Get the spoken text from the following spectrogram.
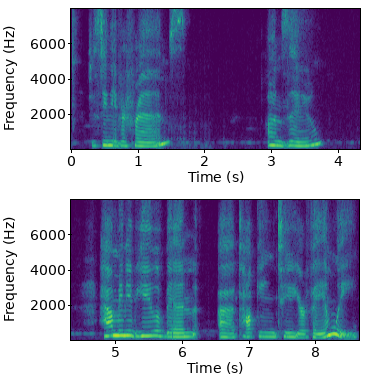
Do you see any of your friends on Zoom? How many of you have been uh, talking to your family?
